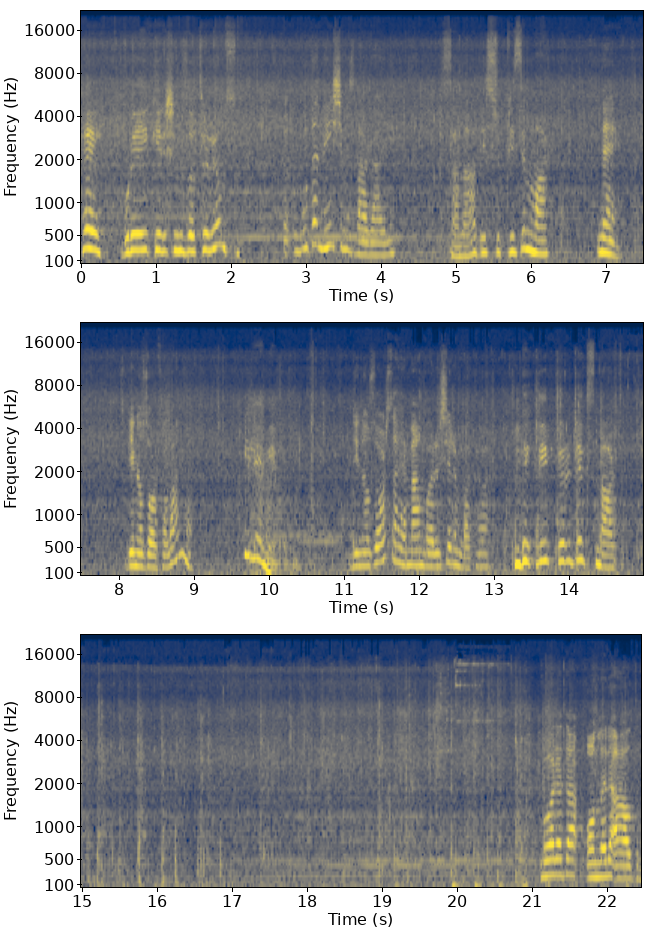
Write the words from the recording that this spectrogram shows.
Hey, buraya ilk gelişimizi hatırlıyor musun? Burada ne işimiz var Riley? Sana bir sürprizim var. Ne? Dinozor falan mı? Bilemiyorum. Dinozorsa hemen barışırım bak ha. Bekleyip göreceksin artık. Bu arada onları aldım.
